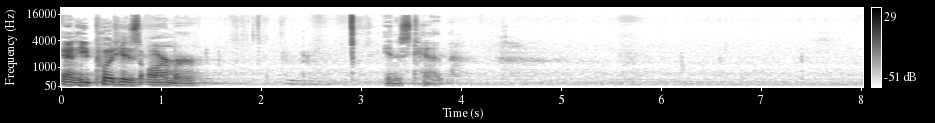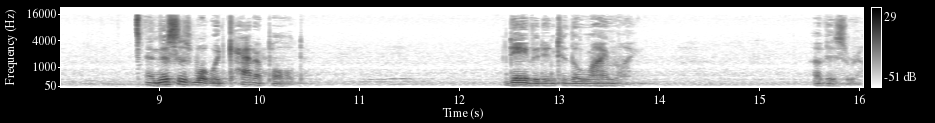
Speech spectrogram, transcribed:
And he put his armor in his tent. And this is what would catapult David into the limelight of Israel.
